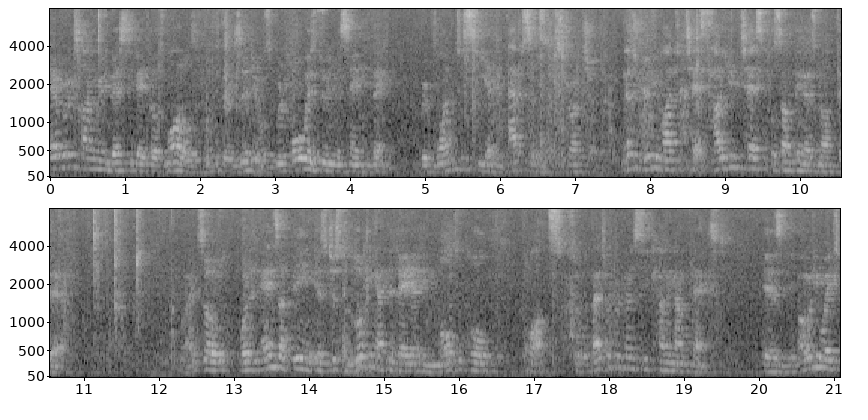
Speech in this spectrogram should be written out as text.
every time we investigate those models and look at the residuals, we're always doing the same thing. We want to see an absence of structure. And that's really hard to test. How do you test for something that's not there? Right? So what it ends up being is just looking at the data in multiple plots. So that's what we're going to see coming up next. Is the only way to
